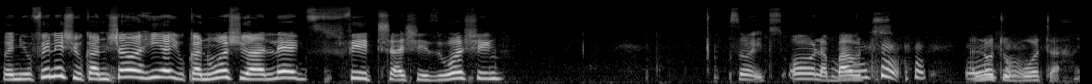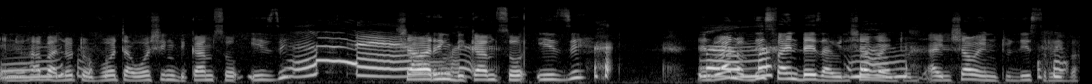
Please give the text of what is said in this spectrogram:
When you finish you can shower here. You can wash your legs feet as she's washing. So it's all about a lot of water. And you have a lot of water. Washing becomes so easy. Showering becomes so easy and one of these fine days i will shower into i will shower into this river.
